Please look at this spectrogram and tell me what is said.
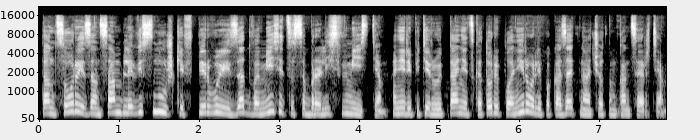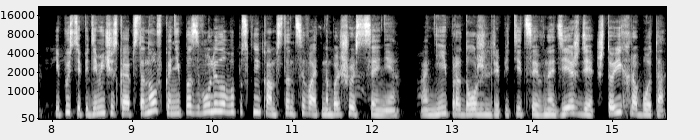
Танцоры из ансамбля «Веснушки» впервые за два месяца собрались вместе. Они репетируют танец, который планировали показать на отчетном концерте. И пусть эпидемическая обстановка не позволила выпускникам станцевать на большой сцене, они продолжили репетиции в надежде, что их работа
